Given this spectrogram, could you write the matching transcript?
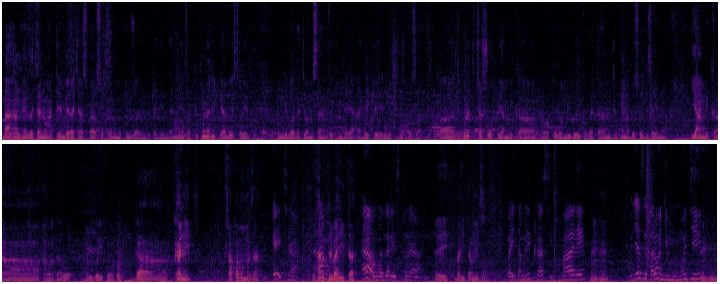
Ni ahantu heza cyane watembera cyangwa se ukahasohokana n'umukunzi wawe ibintu bikagenda neza. Turi kumwe na lipia restaurant mu mujyi rwagati wa musanze imbere ya adpr muhoza. Ah, turi kumwe na teacher shop yambika abakobwa muri goyiko gatanu. Turi kumwe na bosco designer yambika abagabo muri goyiko ga kane. Ushaka kwamamaza? Eh Eh, hano turi bahita. Ntaramamaza resitora yanjye eh bahita mwiki bayita muri classic bare Mhm. Ugeze karongi mu mujyi Mhm.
